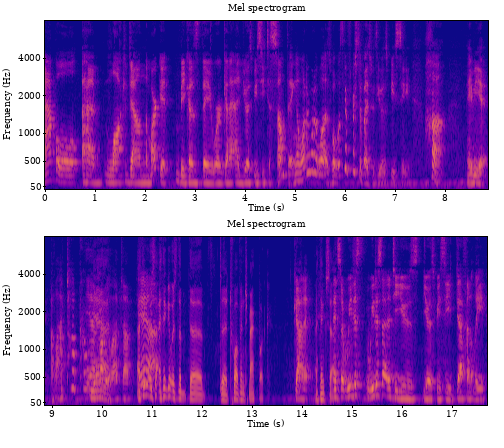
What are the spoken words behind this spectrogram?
Apple had locked down the market because they were going to add USB C to something. I wonder what it was. What was their first device with USB C? Huh. Maybe a, a laptop, probably. Yeah, Yeah. probably a laptop. I think it was. I think it was the the the 12 inch MacBook. Got it. I think so. And so we just we decided to use USB C definitely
